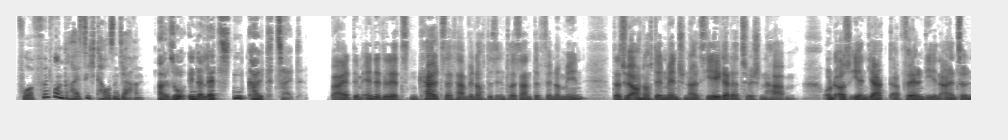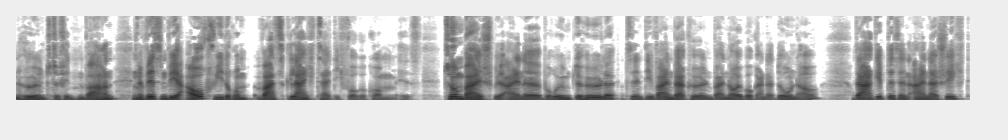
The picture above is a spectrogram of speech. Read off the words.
vor 35.000 Jahren. Also in der letzten Kaltzeit. Bei dem Ende der letzten Kaltzeit haben wir noch das interessante Phänomen, dass wir auch noch den Menschen als Jäger dazwischen haben. Und aus ihren Jagdabfällen, die in einzelnen Höhlen zu finden waren, wissen wir auch wiederum, was gleichzeitig vorgekommen ist. Zum Beispiel eine berühmte Höhle sind die Weinberghöhlen bei Neuburg an der Donau. Da gibt es in einer Schicht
